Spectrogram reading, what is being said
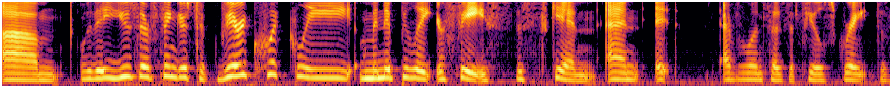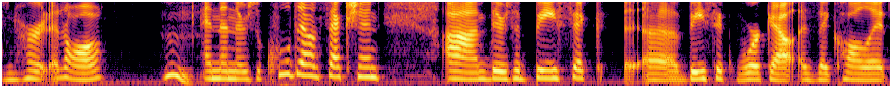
um, where they use their fingers to very quickly manipulate your face, the skin, and it everyone says it feels great doesn't hurt at all. And then there's a cool down section. Um, there's a basic uh, basic workout as they call it.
